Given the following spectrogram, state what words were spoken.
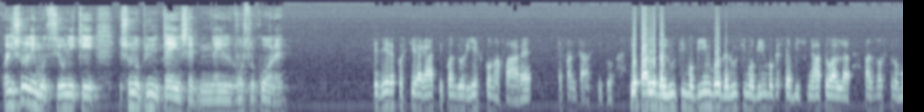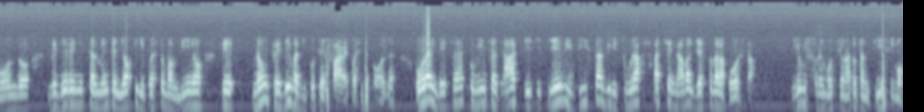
Quali sono le emozioni che sono più intense nel vostro cuore? vedere questi ragazzi quando riescono a fare è fantastico. Io parlo dell'ultimo bimbo, dell'ultimo bimbo che si è avvicinato al, al, nostro mondo, vedere inizialmente gli occhi di questo bambino che non credeva di poter fare queste cose. Ora invece comincia già, ieri in pista addirittura accennava il gesto della corsa. Io mi sono emozionato tantissimo.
